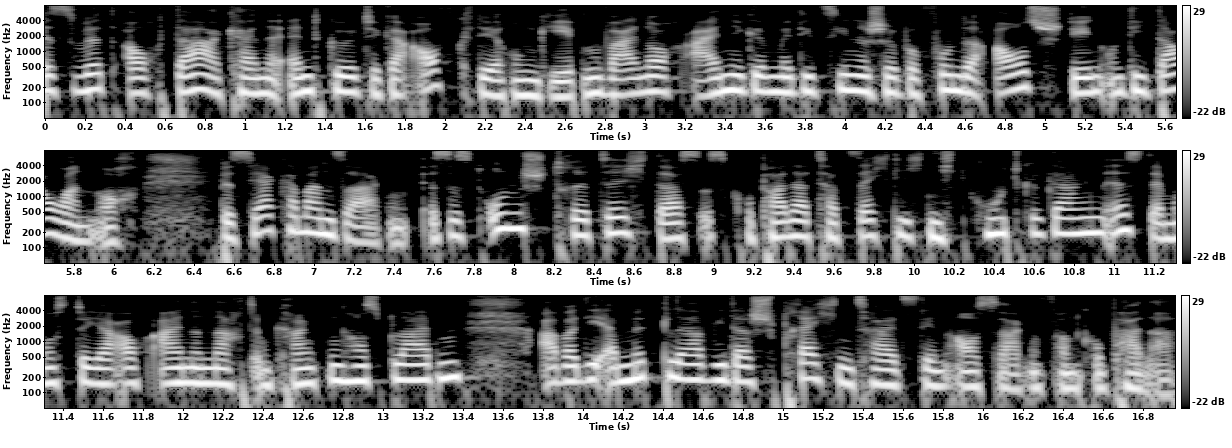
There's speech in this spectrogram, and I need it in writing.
es wird auch da keine endgültige Aufklärung geben, weil noch einige medizinische Befunde ausstehen und die dauern noch. Bisher kann man sagen, es ist unstrittig, dass es Kropala tatsächlich nicht gut gegangen ist. Er musste ja auch eine Nacht im Krankenhaus bleiben. Aber die Ermittler widersprechen teils den Aussagen von Kropala.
